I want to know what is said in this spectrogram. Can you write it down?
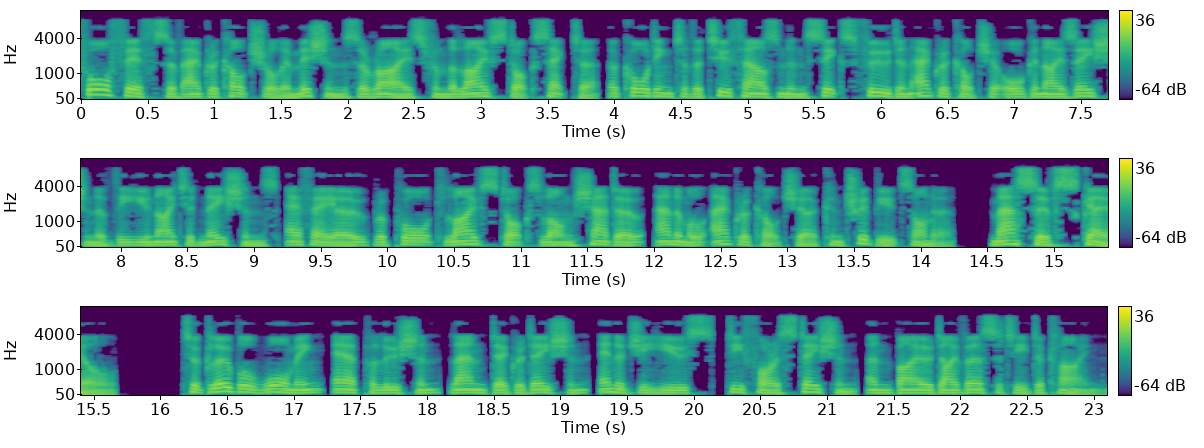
Four-fifths of agricultural emissions arise from the livestock sector, according to the 2006 Food and Agriculture Organization of the United Nations report Livestock's Long Shadow. Animal agriculture contributes on a massive scale to global warming, air pollution, land degradation, energy use, deforestation, and biodiversity decline.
